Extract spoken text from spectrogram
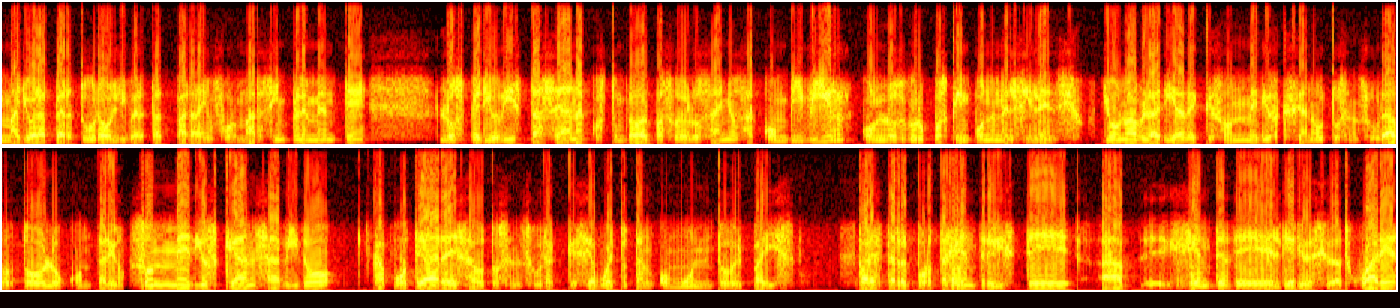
mayor apertura o libertad para informar, simplemente los periodistas se han acostumbrado al paso de los años a convivir con los grupos que imponen el silencio. Yo no hablaría de que son medios que se han autocensurado, todo lo contrario, son medios que han sabido capotear esa autocensura que se ha vuelto tan común en todo el país. Para este reportaje entrevisté a eh, gente del diario de Ciudad Juárez,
